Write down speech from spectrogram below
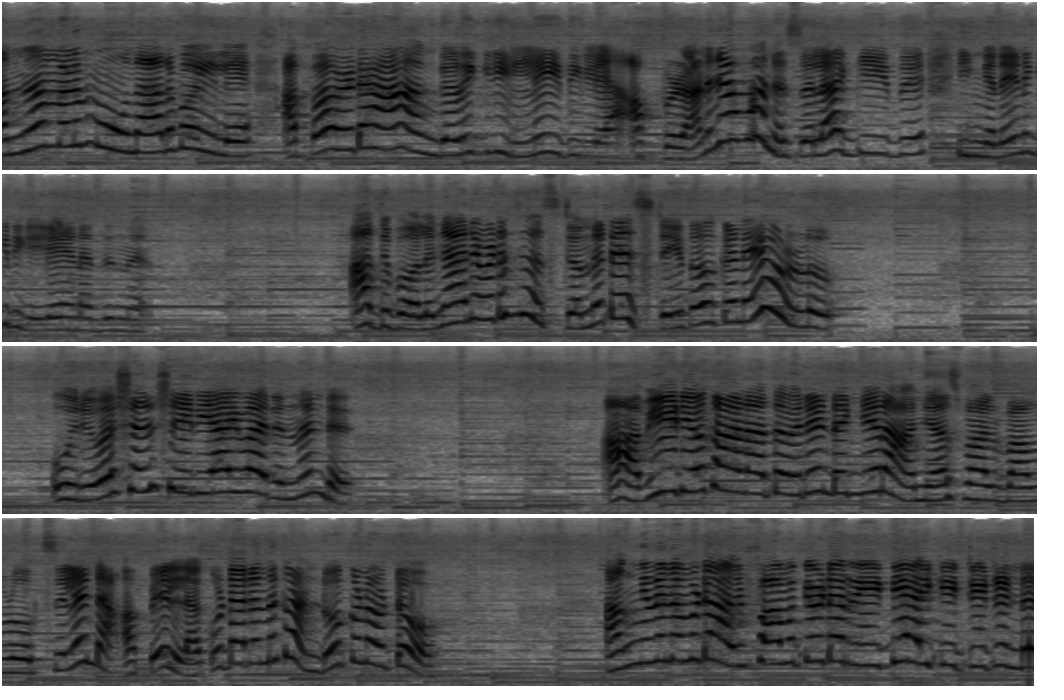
അന്ന് നമ്മൾ മൂന്നാർ പോയില്ലേ? അപ്പൊ അവിടെ ആ അങ്കിൾ ഗ്രില്ല് ചെയ്തില്ലേ? അപ്പോഴാണ് ഞാൻ മനസ്സിലാക്കിയത് ഇങ്ങനെയാണ് ഗ്രില്ല് ചെയ്യണതെന്ന്. അതുപോലെ ഞാനിവിടെ ജസ്റ്റ് ഒന്ന് ടെസ്റ്റ് ചെയ്ത് നോക്കണേ ഉള്ളൂ. ഒരു വശം ശരിയായി വരുന്നുണ്ട്. ആ വീഡിയോ കാണാത്തവരുണ്ടെങ്കിൽ റാനിയാസ് മൽബാം ബ്ലോഗ്സിലുണ്ട് അപ്പൊ എല്ലാ കൂട്ടുകാരും കണ്ടു നോക്കണം കേട്ടോ. അങ്ങനെ നമ്മുടെ അൽഫാമൊക്കെ ഇവിടെ റെഡി ആയി കിട്ടിയിട്ടുണ്ട്.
